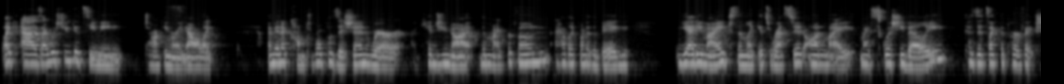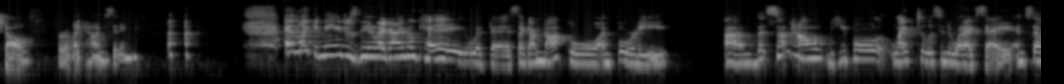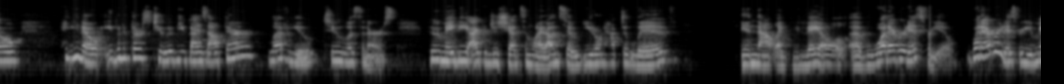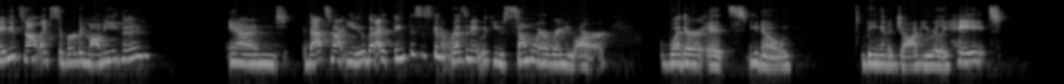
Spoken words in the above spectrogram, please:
Like as I wish you could see me talking right now, like I'm in a comfortable position where I kid you not, the microphone, I have like one of the big Yeti mics and like it's rested on my my squishy belly because it's like the perfect shelf for like how I'm sitting me just being like, I'm okay with this. Like, I'm not cool. I'm 40. Um, but somehow people like to listen to what I say. And so, you know, even if there's two of you guys out there, love you, two listeners who maybe I can just shed some light on so you don't have to live in that like veil of whatever it is for you. Whatever it is for you. Maybe it's not like suburban mommyhood and that's not you, but I think this is going to resonate with you somewhere where you are, whether it's, you know, being in a job you really hate,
